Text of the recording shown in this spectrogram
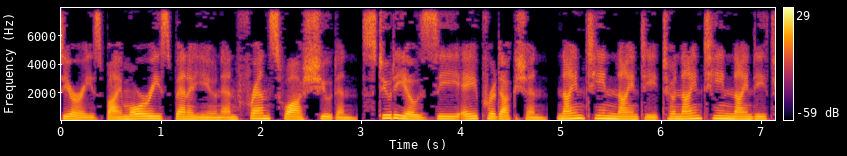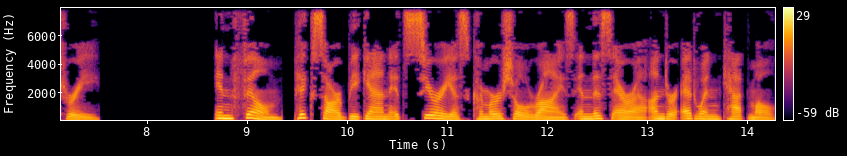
series by Maurice Benayoun and François Schuiten Studio ZA Production, 1990–19 1993. In film, Pixar began its serious commercial rise in this era under Edwin Catmull,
